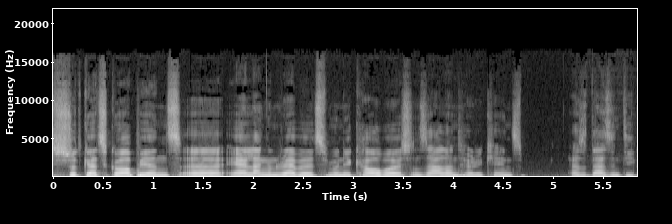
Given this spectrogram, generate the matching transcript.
Stuttgart Scorpions, äh, Erlangen Rebels, Munich Cowboys und Saarland Hurricanes. Also da sind die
